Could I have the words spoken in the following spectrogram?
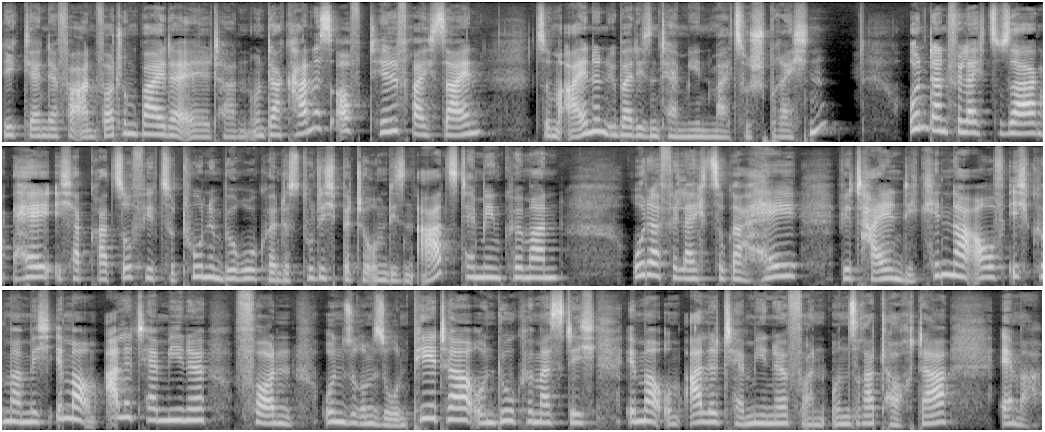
liegt ja in der Verantwortung beider Eltern. Und da kann es oft hilfreich sein, zum einen über diesen Termin mal zu sprechen und dann vielleicht zu sagen, hey, ich habe gerade so viel zu tun im Büro, könntest du dich bitte um diesen Arzttermin kümmern? Oder vielleicht sogar, hey, wir teilen die Kinder auf, ich kümmere mich immer um alle Termine von unserem Sohn Peter und du kümmerst dich immer um alle Termine von unserer Tochter Emma.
